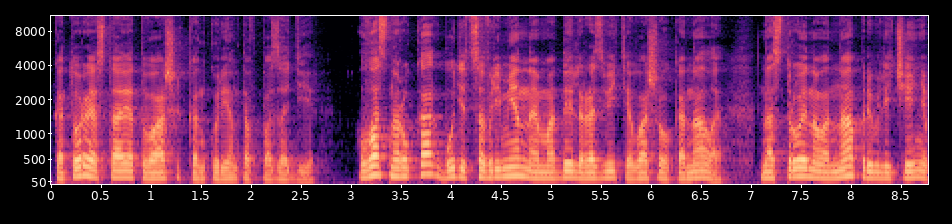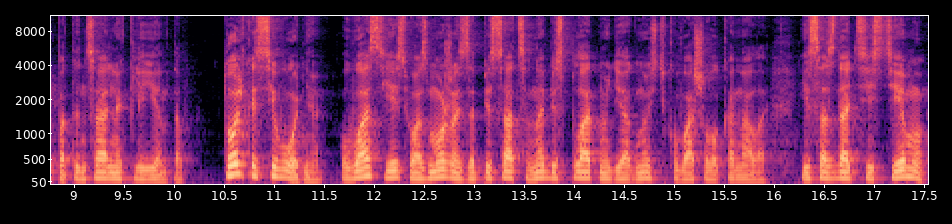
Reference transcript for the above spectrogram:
которые оставят ваших конкурентов позади. У вас на руках будет современная модель развития вашего канала, настроенного на привлечение потенциальных клиентов. Только сегодня у вас есть возможность записаться на бесплатную диагностику вашего канала и создать систему,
